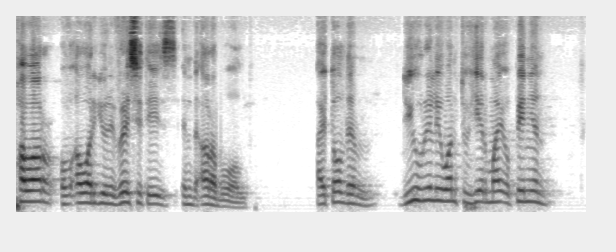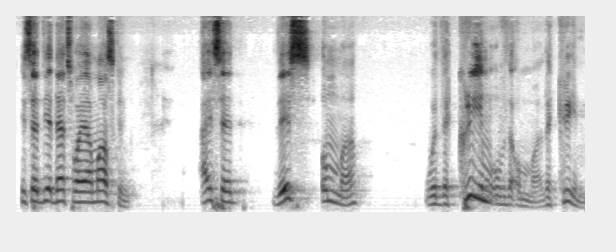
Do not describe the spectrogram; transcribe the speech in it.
power of our universities in the Arab world? I told him, do you really want to hear my opinion? He said, yeah, that's why I'm asking. I said, this ummah with the cream of the ummah, the cream,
